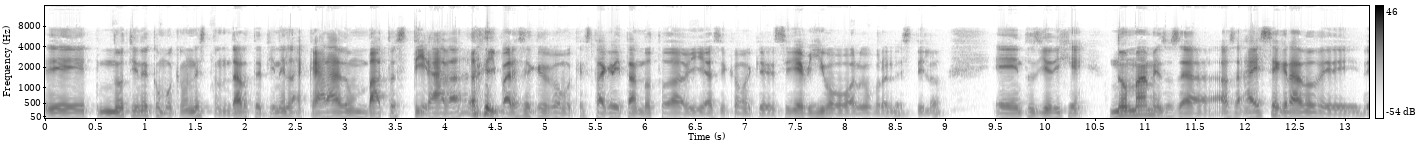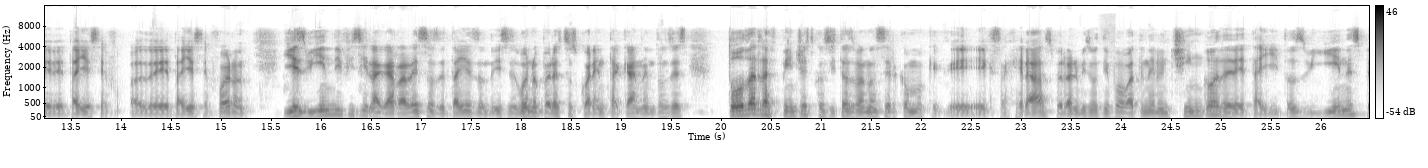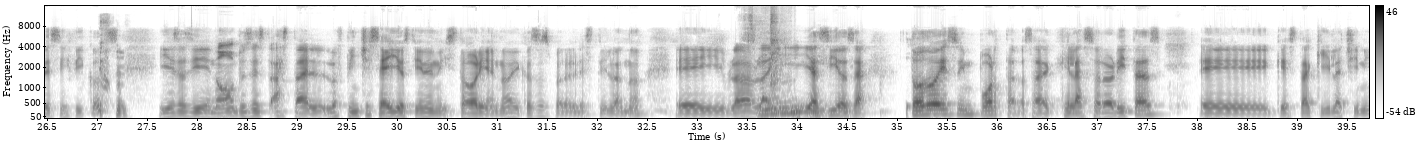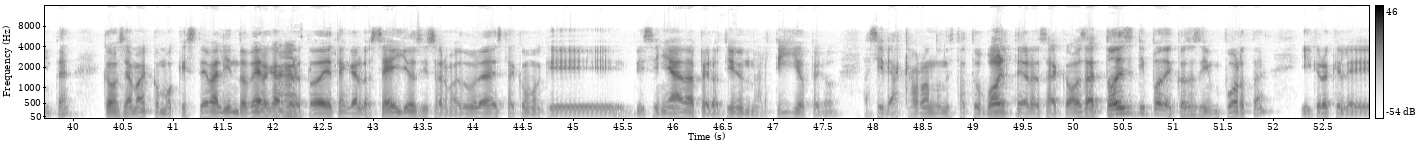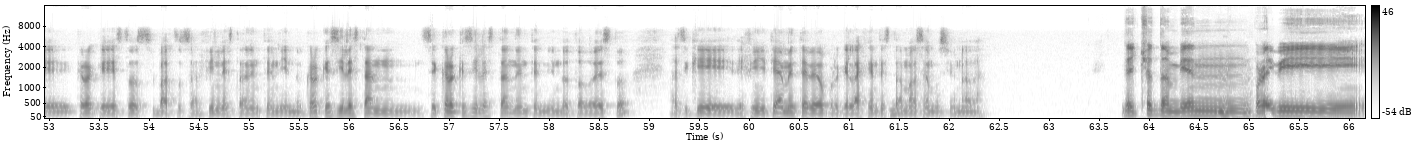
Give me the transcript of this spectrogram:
eh, no tiene como que un estandarte, tiene la cara de un vato estirada y parece que como que está gritando todavía, así como que sigue vivo o algo por el estilo. Eh, entonces yo dije, no mames, o sea, o sea, a ese grado de, de detalles se, de detalles se fueron. Y es bien difícil agarrar esos detalles donde dices, bueno, pero esto es 40K, ¿no? Entonces todas las pinches cositas van a ser como que eh, exageradas, pero al mismo tiempo va a tener un chingo de detallitos bien específicos. y es así de, no, pues es- hasta los pinches sellos tienen historia, ¿no? Y cosas por el estilo, ¿no? Eh, y bla, bla, bla. Y, y así, o sea, todo eso importa. O sea, que las sororitas eh, que está aquí, la chinita, ¿cómo se llama? Como que esté valiendo verga, Ah, pero todavía tenga los sellos y su armadura está como que diseñada, pero tiene un martillo, pero así de, ah, cabrón, ¿dónde está tu Volter? O sea, o sea, todo ese tipo de cosas importa y creo que le, creo que estos vatos al fin le están entendiendo. Creo que sí le están, sí, creo que sí le están entendiendo todo esto, así que definitivamente veo por qué la gente está más emocionada. De hecho, también por ahí vi,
